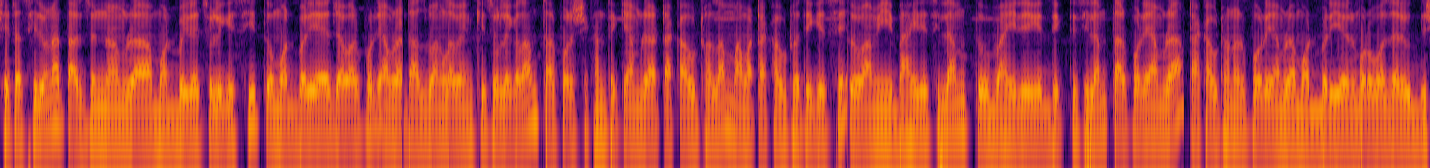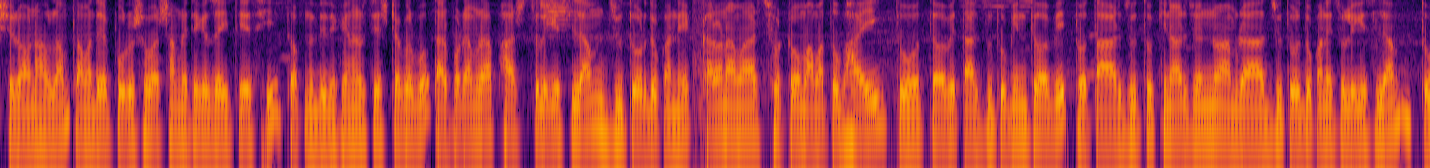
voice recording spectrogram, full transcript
সেটা ছিল না। তার জন্য আমরা মঠবাড়িয়া চলে গেছি। তো মঠবাড়িয়া যাওয়ার পরে আমরা ডাচ বাংলা ব্যাংকে চলে গেলাম। তারপরে সেখান থেকে আমরা টাকা উঠালাম। মামা টাকা উঠাতে গেছে। তো আমি বাইরে ছিলাম। তো বাইরে দেখতেছিলাম। তারপরে আমরা টাকা উঠানোর পরে আমরা মঠবাড়িয়ার বড় বাজারের উদ্দেশ্যে রওনা হলাম। তো আমাদের পৌরসভার সামনে থেকে যাইতেছি, তো আপনাদের দেখানোর চেষ্টা করব। তারপরে আমরা ফার্স্ট চলে গেছিলাম জুতোর দোকানে, কারণ আমার ছোট মামাতো ভাই তো হতে হবে, তার জুতো কিনতে হবে। তো তার জুতো কেনার জন্য আমরা জুতোর দোকানে চলে গেছিলাম। তো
